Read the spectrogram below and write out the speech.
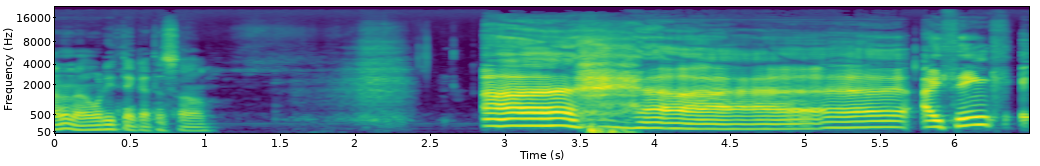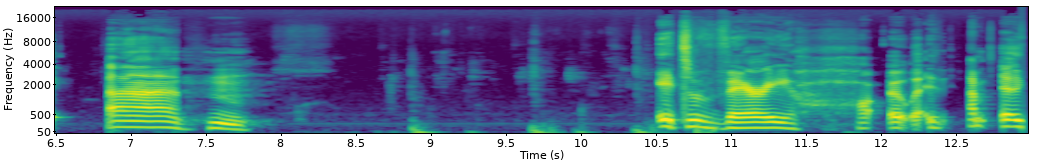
I don't know. What do you think of the song? Uh, uh, I think. Uh, hmm. It's a very hard. Um, uh,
